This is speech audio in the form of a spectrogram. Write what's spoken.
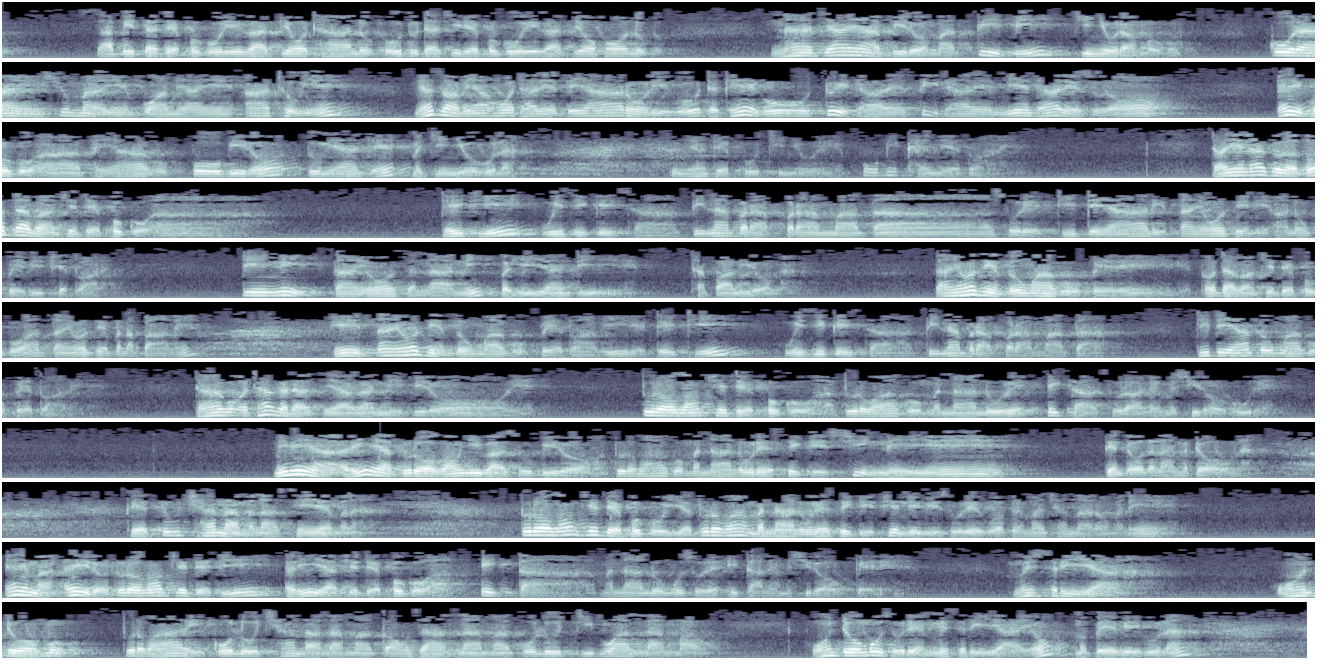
ဇာပိတတ်တဲ့ပုဂ္ဂိုလ်တွေကပြောထားလို့ဘုဒ္ဓတရှိတဲ့ပုဂ္ဂိုလ်တွေကပြောဟောလို့နာကြားရပြီးတော့မှသိပြီးကြီးညိုတာမဟုတ်ဘူးကိုယ်တိုင်ရှုမှတ်ရင်ပွားများရင်အားထုတ်ရင်မြတ်စွာဘုရားဟောထားတဲ့တရားတော်တွေကိုတကယ်ကိုတွေ့ထားတယ်သိထားတယ်မြင်ထားတယ်ဆိုတော့အဲ့ဒီပုဂ္ဂိုလ်ဟာဘုရားကိုပို့ပြီးတော့သူများတဲ့မကြည်ညိုဘူးလား သူများတဲ့ပို့ကြည်ညိုတယ်ပို့ပြီးခိုင်မြဲသွားတယ်ဒါရင်လားဆိုတော့သောတပန်ဖြစ်တဲ့ပုဂ္ဂိုလ်ဟာဒိဋ္ဌိဝိသိကိစ္စသီလပရပရမာတာဆိုတဲ့ဒီတရားတွေတန်ရောစဉ်တွေအလုံးပယ်ပြီးဖြစ်သွားတယ်တိနိတန်ရောဇနာနိပဟိယန္တိဒါပါဠိတော်မှာတန်ရောစဉ်၃ပါးကိုပယ်တယ်သောတာပန်ဖြစ်တဲ့ပုဂ္ဂိုလ်ဟာတန်ရောစဉ်ဘယ်နှပါးလဲ ဟေးတန်ရောစဉ်၃ပါးကိုပယ်သွားပြီတဲ့ဒိဋ္ဌိဝိသိကိစ္စသီလပရပရမာတာဒီတရား၃ပါးကိုပယ်သွားတယ်ဒါကိုအထက်ကရာဆရာကနေပြီးတော့တဲ့သူတော်ကောင်းဖြစ်တဲ့ပုဂ္ဂိုလ်ဟာသူတော်ဘာကိုမနာလိုတဲ့အိတ်တာဆိုတာလည်းမရှိတော့ဘူးတဲ့မိမိဟာအရိယာသူတော်ကောင်းကြီးပါဆိုပြီးတော့သူတော်ဘာကိုမနာလိုတဲ့စိတ်တွေရှိနေရင်တင့်တော်သလားမတော်ဘူးလားကဲသူချမ်းသာမလားဆင်းရဲမလား သူတော်ကောင်းဖြစ်တဲ့ပုဂ္ဂိုလ်ကြီးကသူတော်ဘာမနာလိုတဲ့စိတ်တွေဖြစ်နေပြီဆိုတဲ့ကောဘယ်မှာချမ်းသာတော့မလဲအဲဒီမှာအဲ့တော့သူတော်ကောင်းဖြစ်တဲ့ဒီအရိယာဖြစ်တဲ့ပုဂ္ဂိုလ်ဟာအိတ်တာမနာလိုမှုဆိုတဲ့အိတ်တာလည်းမရှိတော့ဘူးပဲမစ္စရိယဝန်တော်မှုသူတော်ဘာတွေကိုလိုချမ်းသာလာမှာကောင်းစားလာမှာကိုလိုကြီးပွားလာမှာဝန်တော်မှုဆိုတဲ့မစ္စရိယရော မပယ်ပေဘူးလား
